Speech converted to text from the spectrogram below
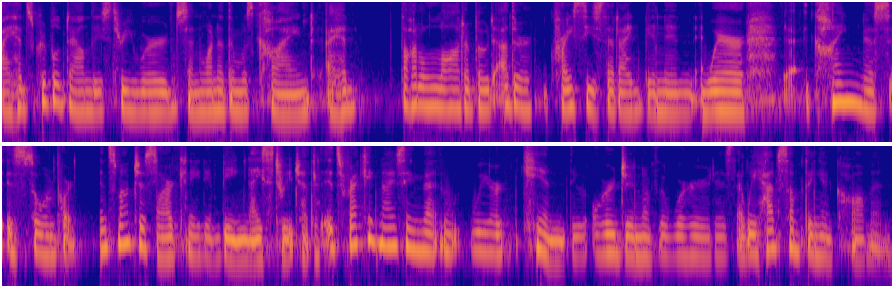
I had scribbled down these three words, and one of them was kind. I had thought a lot about other crises that I'd been in where uh, kindness is so important. It's not just our Canadian being nice to each other. It's recognizing that we are kin. The origin of the word is that we have something in common.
